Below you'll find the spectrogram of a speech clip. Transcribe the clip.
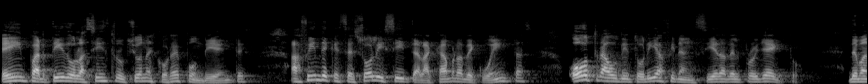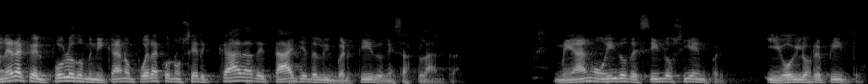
he impartido las instrucciones correspondientes a fin de que se solicite a la Cámara de Cuentas otra auditoría financiera del proyecto, de manera que el pueblo dominicano pueda conocer cada detalle de lo invertido en esas plantas. Me han oído decirlo siempre, y hoy lo repito,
